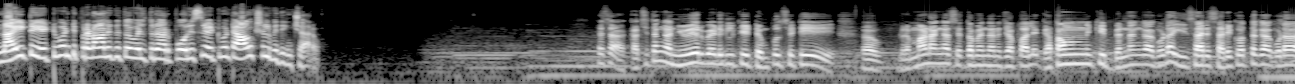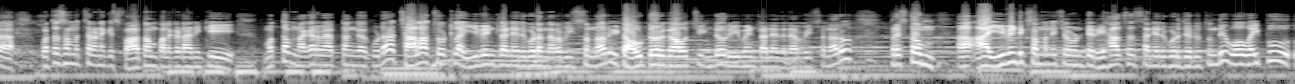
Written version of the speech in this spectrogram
నైట్ ఎటువంటి ప్రణాళికతో వెళ్తున్నారు పోలీసులు? ఎటువంటి ఆంక్షలు విధించారు? సార్ ఖచ్చితంగా న్యూ ఇయర్ వేడుకలకి టెంపుల్ సిటీ బ్రహ్మాండంగా సిద్ధమైందని చెప్పాలి. గతానికి భిన్నంగా కూడా ఈసారి సరికొత్తగా కూడా కొత్త సంవత్సరానికి స్వాతం పలకడానికి మొత్తం నగర వ్యాప్తంగా కూడా చాలా చోట్ల ఈవెంట్లు అనేది కూడా నిర్వహిస్తున్నారు. ఇటు అవుట్డోర్ కావచ్చు ఇండోర్ ఈవెంట్లు అనేది నిర్వహిస్తున్నారు. ప్రస్తుతం ఆ, ఈవెంట్కి సంబంధించినటువంటి రిహార్సల్స్ అనేది కూడా జరుగుతుంది. ఓవైపు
